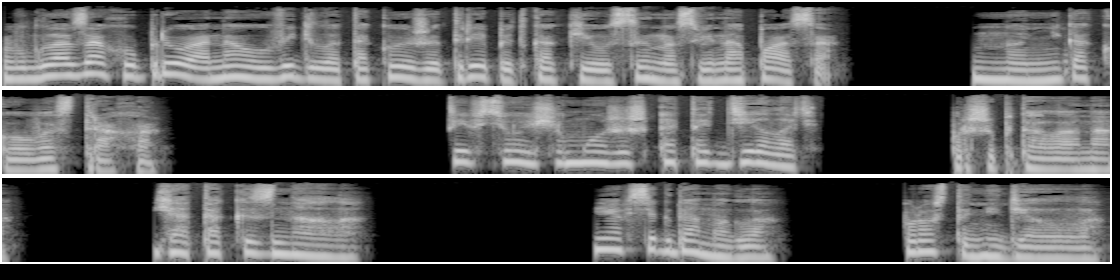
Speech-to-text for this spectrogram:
В глазах упрю она увидела такой же трепет, как и у сына свинопаса, но никакого страха. «Ты все еще можешь это делать», — прошептала она. «Я так и знала». «Я всегда могла, просто не делала».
